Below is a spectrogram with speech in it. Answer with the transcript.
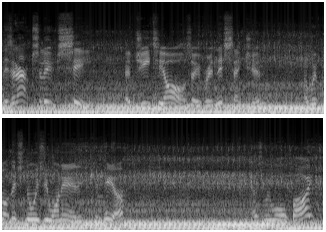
there's an absolute sea of GTRs over in this section. And we've got this noisy one here that you can hear as we walk by.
